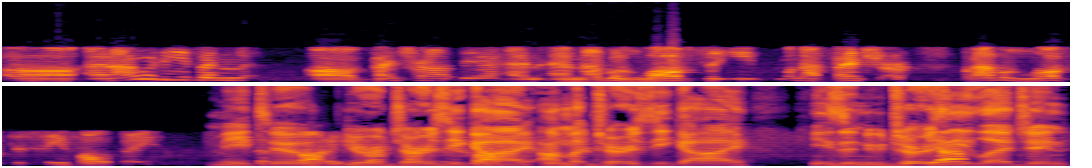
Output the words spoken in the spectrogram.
uh, and I would even uh, venture out there, and, and I would love to. Eat, well, not venture, but I would love to see Volpe. Me too. You're a Jersey guy. I'm a. Jersey guy. He's a New Jersey Yep. legend.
